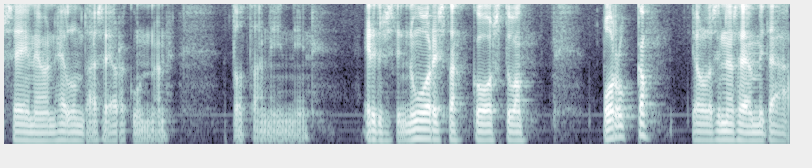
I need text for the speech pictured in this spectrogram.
Seinäjoen helluntai-seurakunnan tota niin, niin, erityisesti nuorista koostuva porukka, jolla sinänsä ei ole mitään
